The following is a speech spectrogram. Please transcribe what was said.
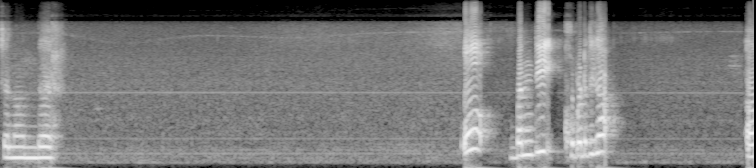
चलो अंदर। ओ, बंदी, खोपड़ दिखा। आ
